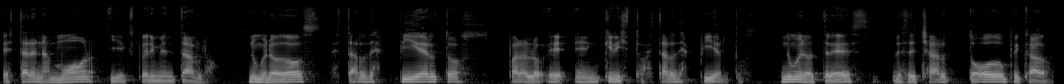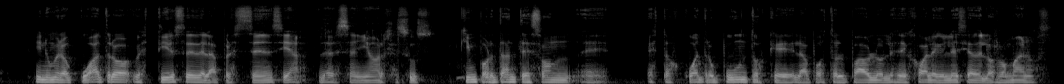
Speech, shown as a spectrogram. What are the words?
estar en amor y experimentarlo. Número dos, estar despiertos para lo, eh, en Cristo, estar despiertos. Número tres, desechar todo pecado. Y número cuatro, vestirse de la presencia del Señor Jesús. Qué importantes son estos cuatro puntos que el apóstol Pablo les dejó a la iglesia de los romanos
